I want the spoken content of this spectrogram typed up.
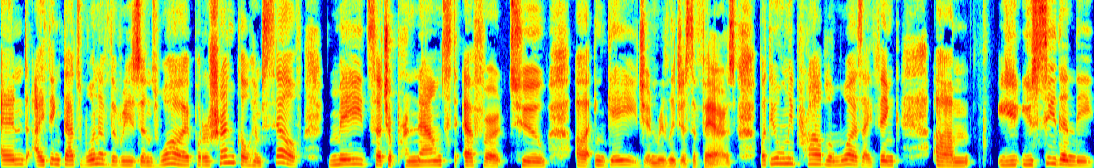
and I think that's one of the reasons why Poroshenko himself made such a pronounced effort to uh, engage in religious affairs. But the only problem was, I think, um, you, you see then the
